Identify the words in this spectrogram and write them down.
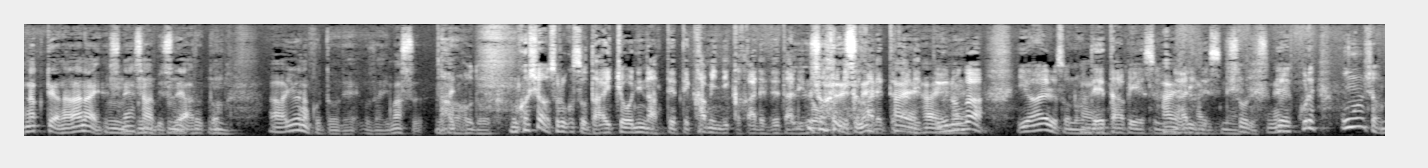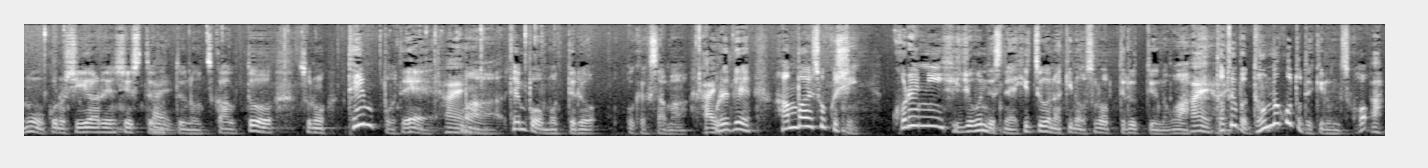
なくてはならないですね、サービスであると。あいうようなことでございます。なるほど。はい、昔はそれこそ台帳になってて、紙に書かれてたり、ノートに書かれてたりっていうのが、いわゆるそのデータベースになりですね。そうですね。で、これ、御社のこの CRN システムっていうのを使うと、その店舗で、まあ、店舗を持ってるお客様、これで販売促進、これに非常にですね、必要な機能揃ってるっていうのは、はいはい、例えばどんなことできるんですか？あ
